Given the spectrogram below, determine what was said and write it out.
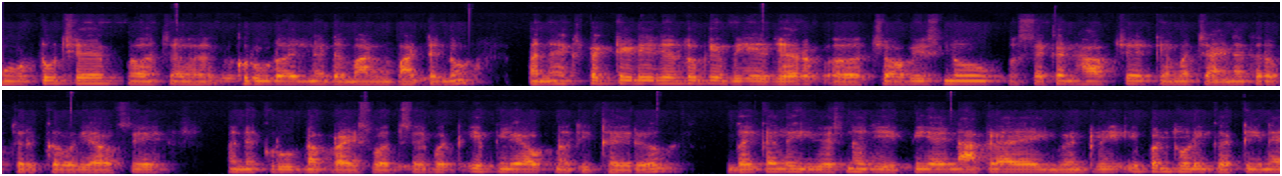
મોટું છે ક્રૂડ ઓઇલને ડિમાન્ડ માટેનો. અને એક્સપેક્ટેડ એ જ હતું કે બે હજાર ચોવીસનો સેકન્ડ હાફ છે, તેમાં ચાઇના તરફથી રિકવરી આવશે અને ક્રૂડના પ્રાઇસ વધશે. બટ એ પ્લે આઉટ નથી થઈ રહ્યો. ગઈકાલે યુએસના જે એપીઆઈના આંકડા આવ્યા ઇન્વેન્ટરી એ પણ થોડી ઘટીને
